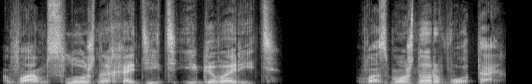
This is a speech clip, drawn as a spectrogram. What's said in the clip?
Вам сложно ходить и говорить. Возможно, рвота.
